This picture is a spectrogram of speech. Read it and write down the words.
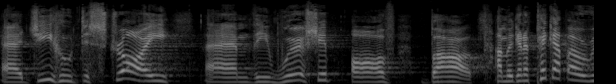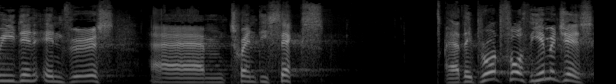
uh, Jehu destroy um, the worship of And we're going to pick up our reading in verse um, 26. Uh, they brought forth the images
